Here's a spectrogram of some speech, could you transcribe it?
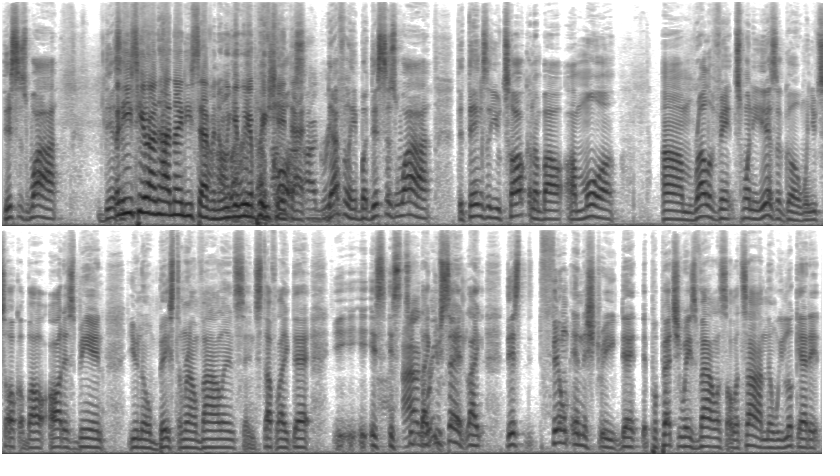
This is why. There's But a- he's here on Hot 97, and we, we appreciate course, that. I agree. Definitely, but this is why the things that you're talking about are more um, relevant 20 years ago when you talk about artists being, you know, based around violence and stuff like that. It's, it's too, like you said, like this film industry that, that perpetuates violence all the time. Then we look at it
